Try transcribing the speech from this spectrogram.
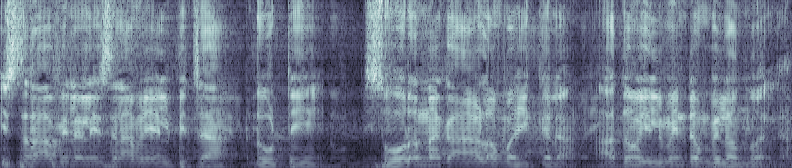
ഇസ്രാഫിൽ അലി ഇസ്ലാമിനെ ഏൽപ്പിച്ച ഡ്യൂട്ടി സൂറന്ന കാളം വഹിക്കലാണ്. അതും ഇൽമിന്റെ മുമ്പിലൊന്നുമല്ല.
